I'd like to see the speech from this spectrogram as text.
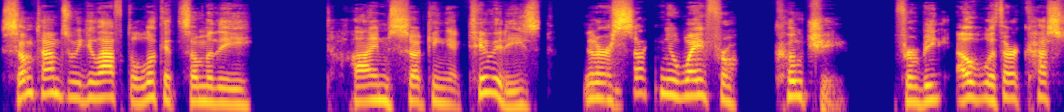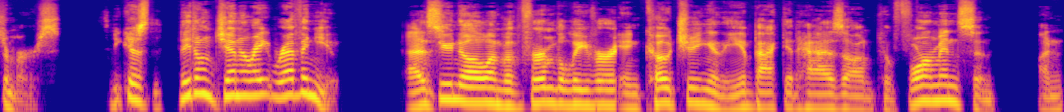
sometimes we do have to look at some of the time sucking activities that are mm-hmm. sucking away from coaching, from being out with our customers because they don't generate revenue. As you know, I'm a firm believer in coaching and the impact it has on performance and on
